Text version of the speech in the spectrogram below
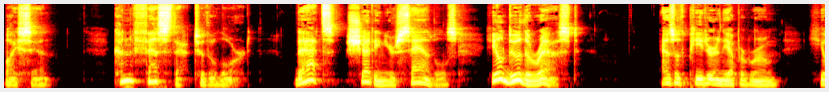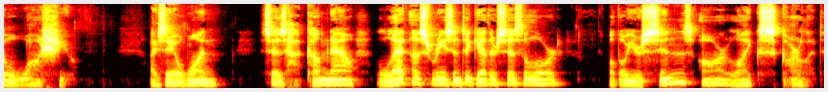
by sin. Confess that to the Lord. That's shedding your sandals. He'll do the rest. As with Peter in the upper room, he'll wash you. Isaiah 1 says, Come now, let us reason together, says the Lord. Although your sins are like scarlet,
